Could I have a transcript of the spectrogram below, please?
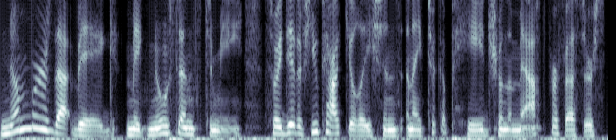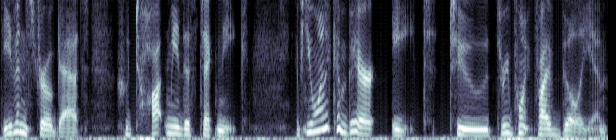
Numbers that big make no sense to me, so I did a few calculations and I took a page from the math professor Steven Strogatz, who taught me this technique. If you want to compare 8 to 3.5 billion,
